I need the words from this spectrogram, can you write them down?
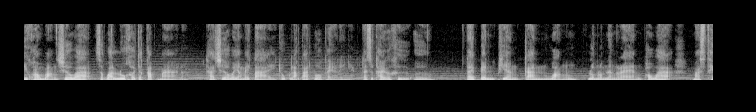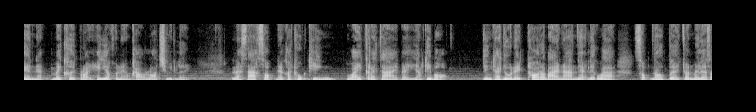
มีความหวังเชื่อว่าสักวันลูกเขาจะกลับมานะถ้าเชื่อว่ายังไม่ตายถูกลักพาตัวไปอะไรเงี้ย แต่สุดท้ายก็คือเออได้เป็นเพียงการหวังลมๆแรงๆเพราะว่ามาสเทนเนี่ยไม่เคยปล่อยให้เหยื่อคนไหนของเขารอดชีวิตเลย และซากศพเนี่ยก็ถูกทิ้งไว้กระจายไปอย่างที่บอก ยิ่งถ้าอยู่ในท่อระบายน้ำเนี่ยเรียกว่าศพเน่าเปื่อยจนไม่เหลือส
